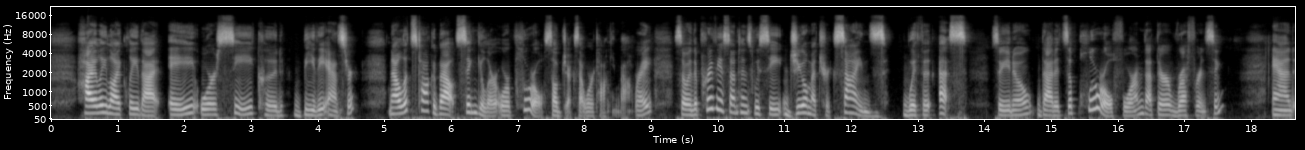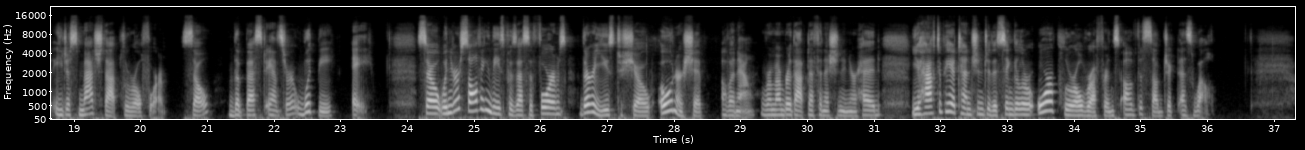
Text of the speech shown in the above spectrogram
highly likely that A or C could be the answer. Now let's talk about singular or plural subjects that we're talking about, right? So in the previous sentence, we see geometric signs with an S. So you know that it's a plural form that they're referencing, and you just match that plural form. So the best answer would be A. So when you're solving these possessive forms, they're used to show ownership of a noun. Remember that definition in your head. You have to pay attention to the singular or plural reference of the subject as well.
